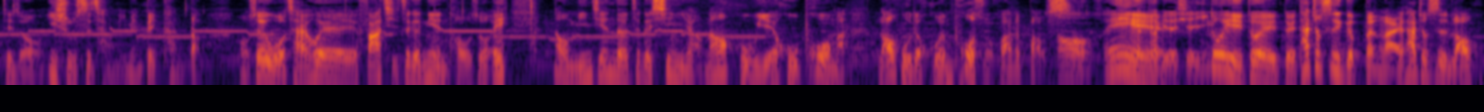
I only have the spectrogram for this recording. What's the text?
这种艺术市场里面被看到。哦，所以我才会发起这个念头，说，哎，那我民间的这个信仰，然后虎爷、琥珀嘛，老虎的魂魄所化的宝石，哦，哎，很特别的谐音，对对对，它就是一个本来它就是老虎，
